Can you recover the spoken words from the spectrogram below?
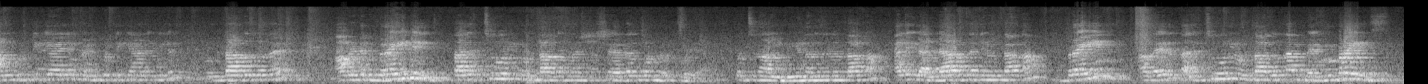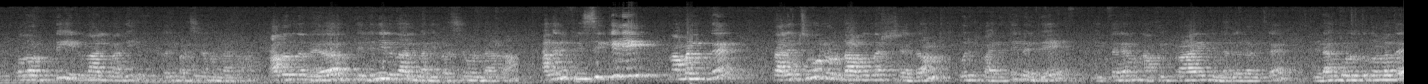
ആൺകുട്ടിക്കായാലും പെൺകുട്ടിക്കാണെങ്കിലും ഉണ്ടാകുന്നത് അവരുടെ ബ്രെയിനിൽ തലച്ചോറിൽ ഉണ്ടാകുന്ന ക്ഷതം കൊണ്ട് കൂടിയാണ് കൊച്ചുനാൾ വീണതിൽ ഉണ്ടാകാം അല്ലെങ്കിൽ അല്ലാതെ തന്നെ ഉണ്ടാകാം ബ്രെയിൻ അതായത് തലച്ചോറിൽ ഉണ്ടാകുന്ന മെംബ്രെയിൻസ് ഒന്ന് ഒട്ടിയിരുന്നാൽ മതി ഒരു പ്രശ്നം പ്രശ്നമുണ്ടാകാം. അതൊന്ന് വേർതിരിഞ്ഞിരുന്നാൽ മതി പ്രശ്നം പ്രശ്നമുണ്ടാകാം. അങ്ങനെ ഫിസിക്കലി നമ്മൾക്ക് തലച്ചോറിൽ ഉണ്ടാകുന്ന ക്ഷതം ഒരു പരിധിവരെ ഇത്തരം അഭിപ്രായ ഭിന്നതകൾക്ക് ഇടം കൊടുക്കുന്നുള്ളത്.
